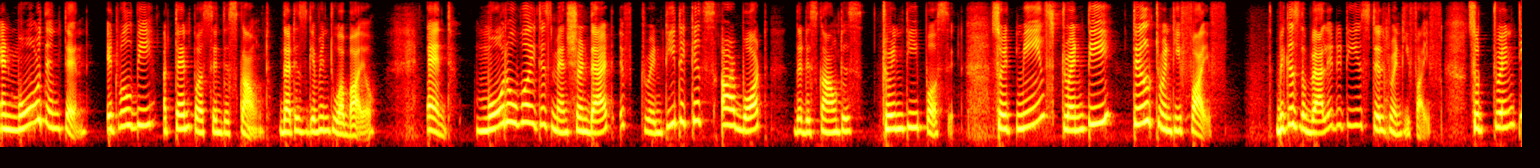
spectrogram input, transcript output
and more than 10, it will be a 10% discount that is given to a buyer. And moreover, it is mentioned that if 20 tickets are bought, the discount is 20%. So it means 20 till 25 because the validity is till 25. So 20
